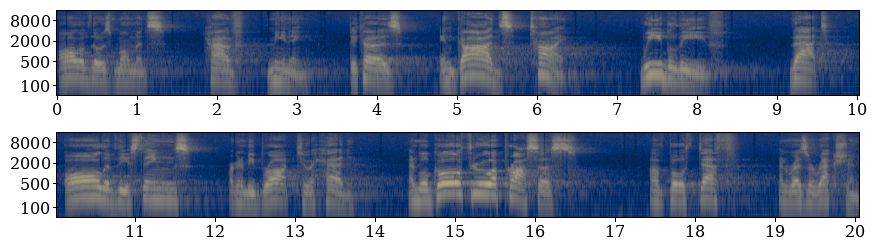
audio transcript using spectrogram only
all of those moments have meaning. Because in God's time, we believe that all of these things are going to be brought to a head and will go through a process of both death and resurrection.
